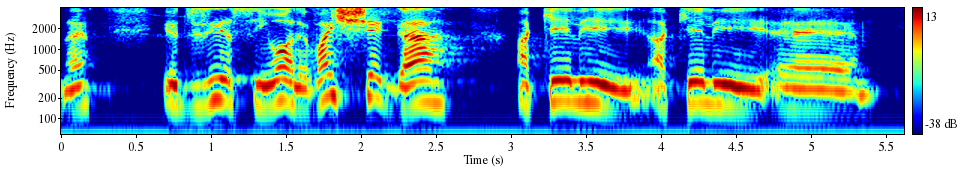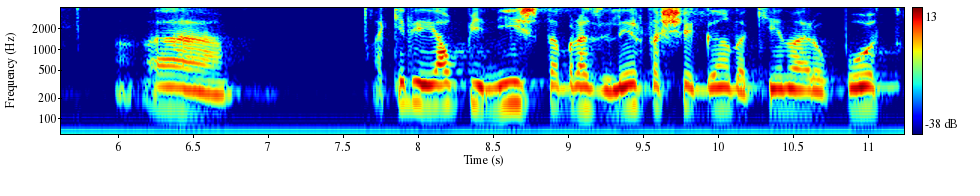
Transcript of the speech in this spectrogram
Né? Eu dizia assim: olha, vai chegar aquele, aquele, é, ah, aquele alpinista brasileiro está chegando aqui no aeroporto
